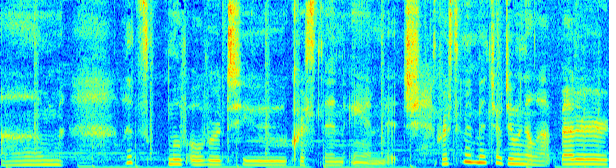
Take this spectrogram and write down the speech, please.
Um, let's move over to Kristen and Mitch. Kristen and Mitch are doing a lot better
